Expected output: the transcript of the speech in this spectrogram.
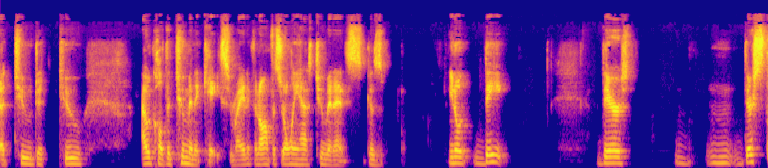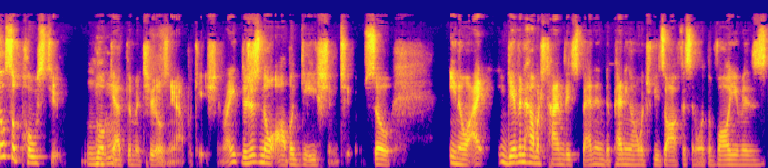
a two to two. I would call it the two minute case, right? If an officer only has two minutes, because you know they they're they're still supposed to look mm-hmm. at the materials in your application, right? There's just no obligation to. So, you know, I given how much time they spend and depending on which visa office and what the volume is,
